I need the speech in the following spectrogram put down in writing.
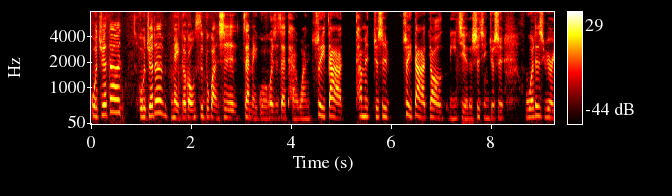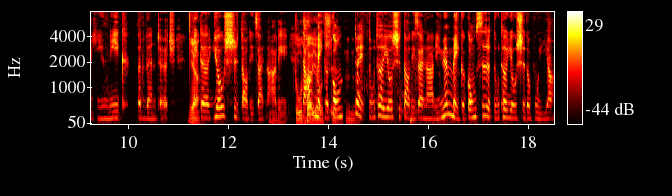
我觉得我觉得每个公司不管是在美国或是在台湾，最大他们就是最大要理解的事情就是 what is your unique advantage？. 你的优势到底在哪里？独特。然后每个公、嗯、对独特优势到底在哪里？因为每个公司的独特优势都不一样。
